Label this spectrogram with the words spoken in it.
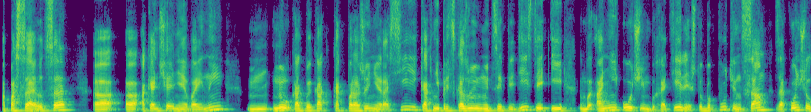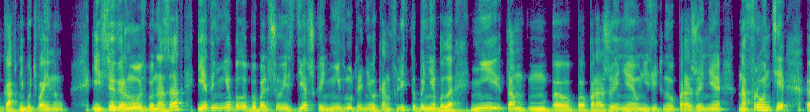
опасаются а, а, окончания войны, ну, как бы как, как поражение России, как непредсказуемые цепи действий, и они очень бы хотели, чтобы Путин сам закончил как-нибудь войну. И все вернулось бы назад, и это не было бы большой издержкой, ни внутреннего конфликта бы не было, ни там поражения, унизительного поражения на фронте, э,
